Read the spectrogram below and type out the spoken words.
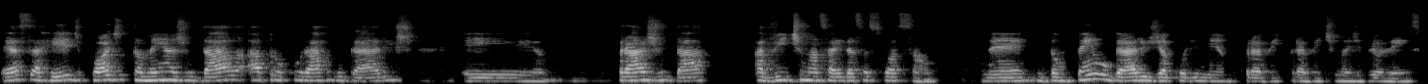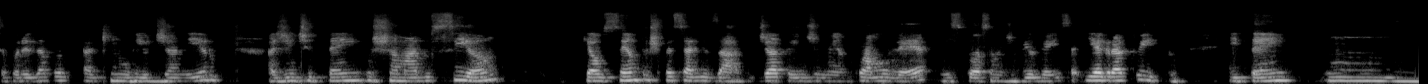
essa rede pode também ajudá-la a procurar lugares é, para ajudar a vítima a sair dessa situação. Né? Então, tem lugares de acolhimento para vítimas de violência. Por exemplo, aqui no Rio de Janeiro, a gente tem o chamado CIAM, que é o Centro Especializado de Atendimento à Mulher em Situação de Violência, e é gratuito. E tem um,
